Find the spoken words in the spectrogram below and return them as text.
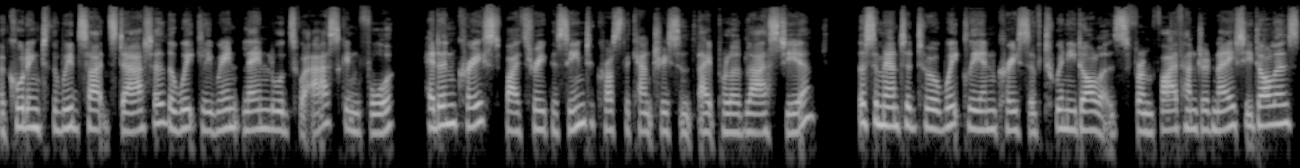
According to the website's data, the weekly rent landlords were asking for had increased by 3% across the country since April of last year. This amounted to a weekly increase of $20 from $580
